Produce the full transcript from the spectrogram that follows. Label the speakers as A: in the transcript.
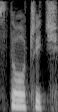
A: stoczyć.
